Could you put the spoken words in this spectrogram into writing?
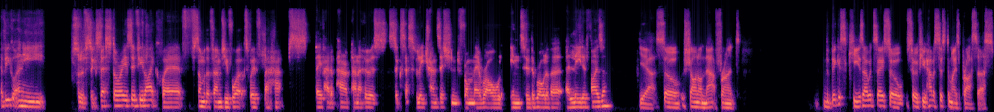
Have you got any sort of success stories, if you like, where some of the firms you've worked with, perhaps they've had a paraplanner who has successfully transitioned from their role into the role of a, a lead advisor? Yeah. So, Sean, on that front, the biggest keys I would say so so if you have a systemized process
